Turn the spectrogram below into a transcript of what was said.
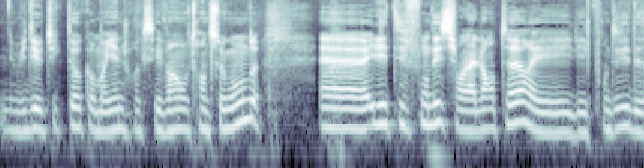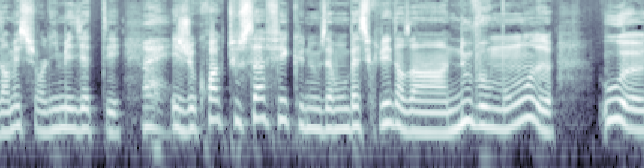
une vidéo TikTok, en moyenne, je crois que c'est 20 ou 30 secondes. Euh, il était fondé sur la lenteur et il est fondé désormais sur l'immédiateté. Ouais. Et je crois que tout ça fait que nous avons basculé dans un nouveau monde où euh,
